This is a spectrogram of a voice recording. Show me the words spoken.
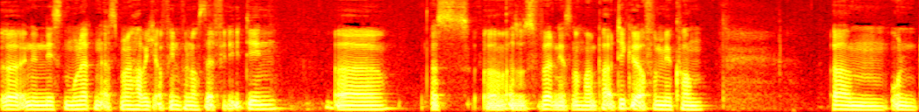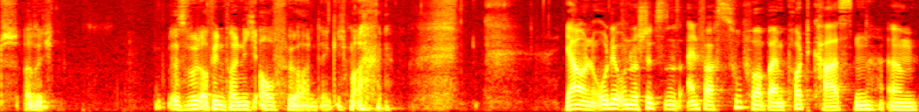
äh, in den nächsten Monaten erstmal habe ich auf jeden Fall noch sehr viele Ideen, äh, was, äh, also es werden jetzt noch mal ein paar Artikel auch von mir kommen. Ähm, und also ich, es wird auf jeden Fall nicht aufhören, denke ich mal. Ja, und Ode unterstützt uns einfach super beim Podcasten ähm,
